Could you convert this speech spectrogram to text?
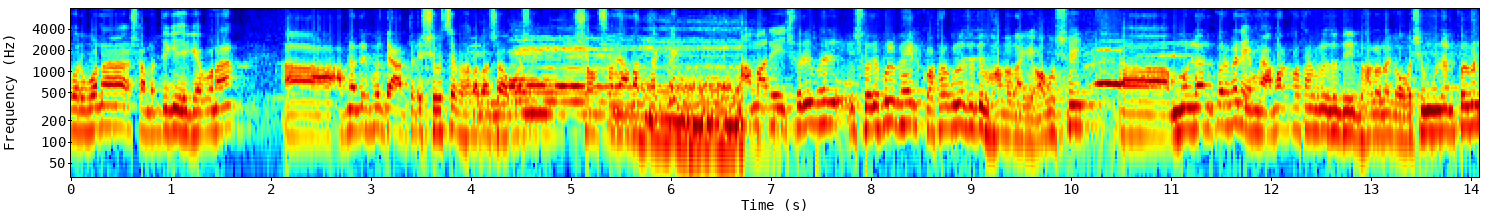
করব না সামনের দিকে এগোবো না। আপনাদের প্রতি আন্তরিক শুভেচ্ছা ভালোবাসা অবশ্যই সবসময় আমার থাকবে। আমার এই শরীফ ভাই শরীফুল ভাইয়ের কথাগুলো যদি ভালো লাগে অবশ্যই মূল্যায়ন করবেন এবং আমার কথাগুলো যদি ভালো লাগে অবশ্যই মূল্যায়ন করবেন।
